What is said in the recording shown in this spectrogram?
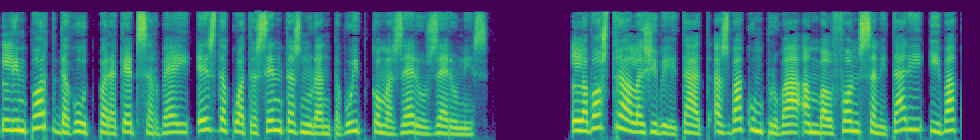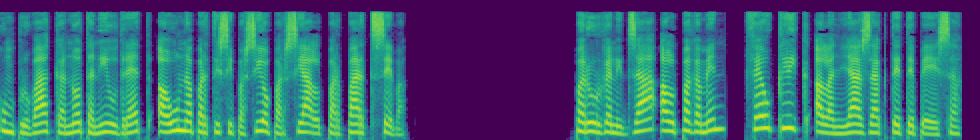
L'import degut per aquest servei és de 498,00 nis. La vostra elegibilitat es va comprovar amb el fons sanitari i va comprovar que no teniu dret a una participació parcial per part seva. Per organitzar el pagament, feu clic a l'enllaç https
